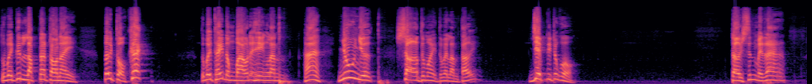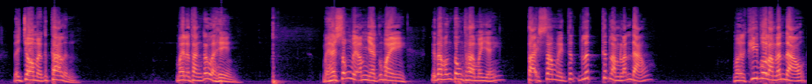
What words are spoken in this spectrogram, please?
Tụi mày cứ lập ra trò này Tới trò khác. Tụi bay thấy đồng bào đã hiền lành ha? Nhu nhược Sợ tụi mày Tụi mày làm tới. Dẹp đi trong hồ. Trời sinh mày ra Để cho mày cái talent. Mày là thằng rất là hiền. Mày hãy sống về âm nhạc của mày. Người ta vẫn tôn thờ mày vậy. Tại sao mày thích, thích, thích làm lãnh đạo? Mà khi vô làm lãnh đạo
